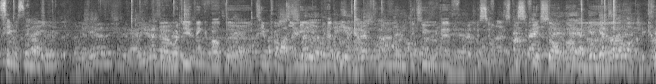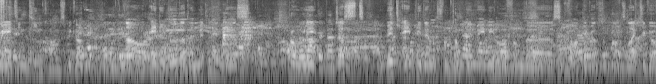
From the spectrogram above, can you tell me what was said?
serious. Right? Uh, what do you think about the team comps? I mean, you had a bootcamp. Um, did you have specific, specific thought on uh, creating team comps? Because now AD Blue and mid lane, there's probably just a bit AP damage from top lane maybe, or from the support, because supports like to go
